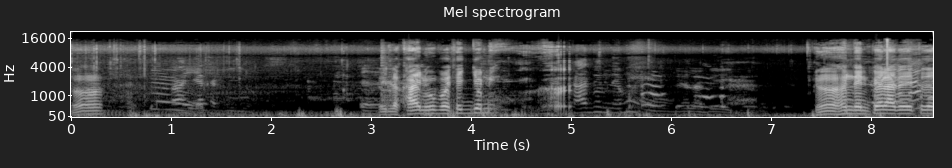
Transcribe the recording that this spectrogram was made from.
હા એટલે ખાઈને ઊભો થઈ ગયો ને? હા? હંદેન પહેલાં તો એટલે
